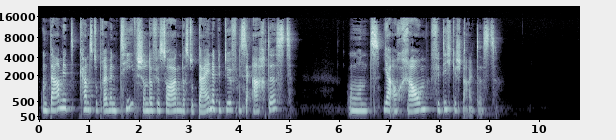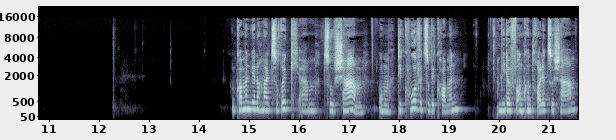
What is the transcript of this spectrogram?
Und damit kannst du präventiv schon dafür sorgen, dass du deine Bedürfnisse achtest und ja auch Raum für dich gestaltest. Und kommen wir nochmal zurück ähm, zu Scham, um die Kurve zu bekommen, wieder von Kontrolle zu Scham.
